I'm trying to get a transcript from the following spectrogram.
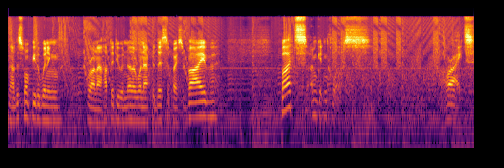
No, this won't be the winning run. I'll have to do another one after this if I survive. But, I'm getting close. Alright.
